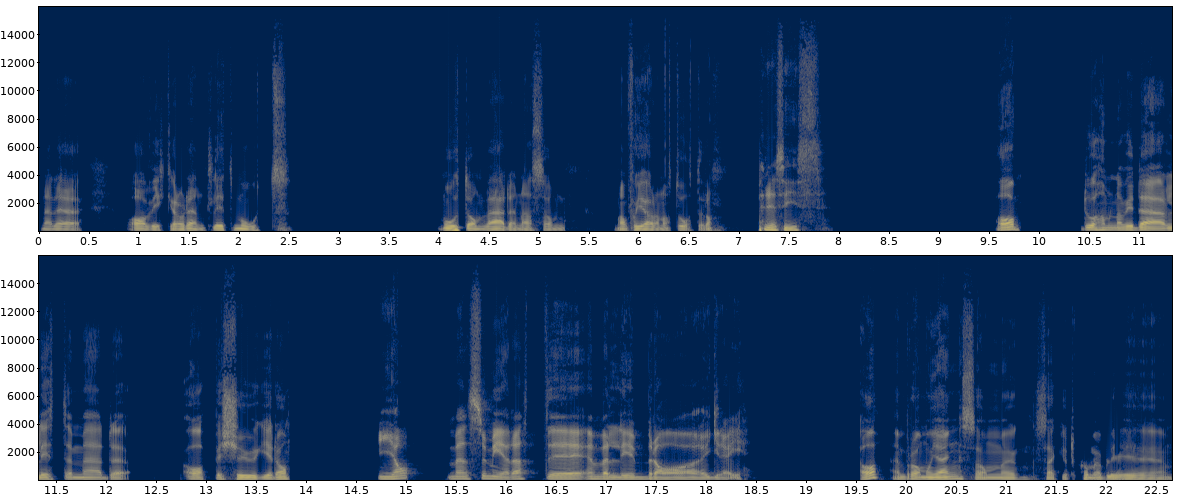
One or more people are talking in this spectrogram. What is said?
när det avviker ordentligt mot, mot de värdena som man får göra något åt det. Då. Precis. Ja, då hamnar vi där lite med eh, AP20 då. Ja, men summerat eh, en väldigt bra grej. Ja, en bra mojäng som eh, säkert kommer bli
